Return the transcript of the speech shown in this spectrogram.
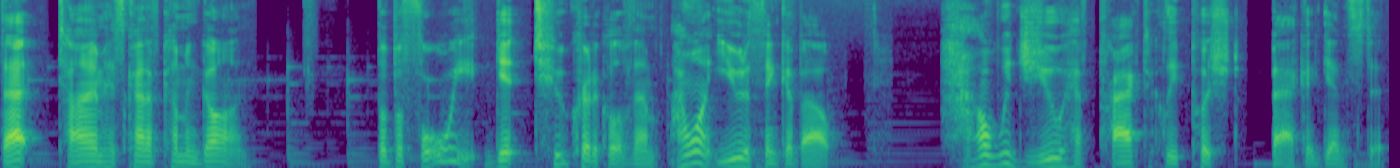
that time has kind of come and gone. But before we get too critical of them, I want you to think about how would you have practically pushed back against it?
